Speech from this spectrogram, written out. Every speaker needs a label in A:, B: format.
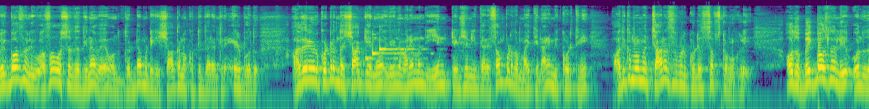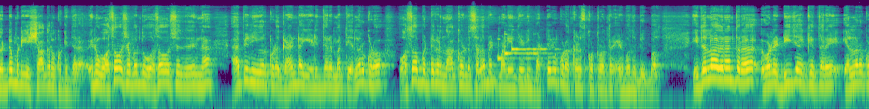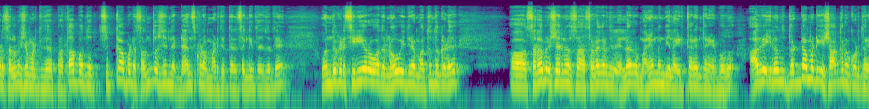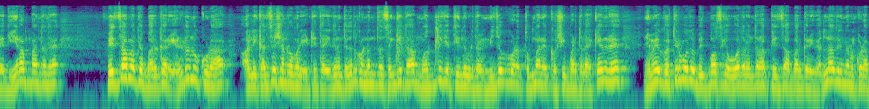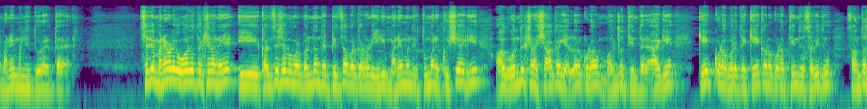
A: Big ಬಾಸ್ನಲ್ಲಿ ಹೊಸ ವರ್ಷದ ದಿನವೇ ಒಂದು ದೊಡ್ಡ ಮಟ್ಟಿಗೆ ಶಾಕನ್ನು ಕೊಟ್ಟಿದ್ದಾರೆ ಅಂತಲೇ ಹೇಳ್ಬೋದು. ಹಾಗಾದ್ರೆ ಇವರು ಕೊಟ್ಟಿರೋಂಥ ಶಾಕ್ ಏನು? ಇದರಿಂದ ಮನೆ ಮಂದಿ ಏನು ಟೆನ್ಷನ್ಲಿದ್ದಾರೆ ಸಂಪುಟದ ಮಾಹಿತಿ ನಾನು ನಿಮಗೆ ಕೊಡ್ತೀನಿ. ಅದಕ್ಕೆ ನಮ್ಮ ಚಾನಲ್ಸ್ ಕೊಡಿ ಸಬ್ಸ್ಕ್ರೈಬ್ ಮಾಡ್ಕೊಳ್ಳಿ. ಹೌದು ಬಿಗ್ ಬಾಸ್ನಲ್ಲಿ ಒಂದು ದೊಡ್ಡ ಮಟ್ಟಿಗೆ ಶಾಕನ್ನು ಕೊಟ್ಟಿದ್ದಾರೆ. ಇನ್ನು ಹೊಸ ವರ್ಷ ಬಂದು ಹೊಸ ವರ್ಷದ ದಿನ ಹ್ಯಾಪಿ ನ್ಯೂ ಇಯರ್ ಕೂಡ ಗ್ರ್ಯಾಂಡಾಗಿ ಹೇಳಿದ್ದಾರೆ. ಮತ್ತು ಎಲ್ಲರೂ ಕೂಡ ಹೊಸ ಬಟ್ಟೆಗಳನ್ನ ಹಾಕ್ಕೊಂಡು ಸೆಲೆಬ್ರೇಟ್ ಮಾಡಿ ಅಂತ ಹೇಳಿ ಬಟ್ಟೆನೂ ಕೂಡ ಕಳಿಸ್ಕೊಟ್ರು ಅಂತ ಹೇಳ್ಬೋದು ಬಿಗ್ ಬಾಸ್ ಇದೆಲ್ಲ ಆದ ನಂತರ ಒಳ್ಳೆ ಡಿ ಜೆ ಹಾಕಿರ್ತಾರೆ. ಎಲ್ಲರೂ ಕೂಡ ಸೆಲೆಬ್ರೇಷನ್ ಮಾಡ್ತಿದ್ದಾರೆ. ಪ್ರತಾಪ್ ಅಂತ ಸಿಕ್ಕಾಪಟ್ಟೆ ಸಂತೋಷದಿಂದ ಡ್ಯಾನ್ಸ್ ಕೂಡ ಮಾಡ್ತಿರ್ತಾರೆ ಸಂಗೀತದ ಜೊತೆ. ಒಂದು ಕಡೆ ಸಿರಿಯರವಾದ ನೋವು ನೋವಿದ್ರೆ ಮತ್ತೊಂದು ಕಡೆ ಸೆಲೆಬ್ರೇಷನ್ ಸಹ ಸಡಗರದಲ್ಲಿ ಎಲ್ಲರೂ ಮನೆ ಮಂದಿ ಎಲ್ಲ ಇರ್ತಾರೆ ಅಂತಲೇ ಹೇಳ್ಬೋದು. ಆದರೆ ಇಲ್ಲೊಂದು ದೊಡ್ಡ ಮಟ್ಟಿಗೆ ಶಾಕನ್ನು ಕೊಡ್ತಾರೆ. ಇದು ಏನಪ್ಪ ಅಂತಂದರೆ ಪಿಜ್ಜಾ ಮತ್ತು ಬರ್ಗರ್ ಎರಡೂ ಕೂಡ ಅಲ್ಲಿ ಕನ್ಸೆಷನ್ ರೂಮಲ್ಲಿ ಇಟ್ಟಿರ್ತಾರೆ. ಇದನ್ನು ತೆಗೆದುಕೊಂಡಂಥ ಸಂಗೀತ ಮೊದಲಿಗೆ ತಿಂದು ಬಿಡ್ತಾಳೆ. ನಿಜಕ್ಕೂ ಕೂಡ ತುಂಬಾ ಖುಷಿ ಪಡ್ತಾಳೆ. ಯಾಕೆಂದರೆ ನಿಮಗೆ ಗೊತ್ತಿರ್ಬೋದು ಬಿಗ್ ಬಾಸ್ಗೆ ಹೋದ ನಂತರ ಪಿಜ್ಜಾ ಬರ್ಗರ್ ಇವೆಲ್ಲದರಿಂದನೂ ಕೂಡ ಮನೆ ಮಂದಿ ದೂರ ಇರ್ತಾರೆ. ಸದ್ಯ ಮನೆಯೊಳಗೆ ಹೋದ ತಕ್ಷಣವೇ ಈ ಕನ್ಸೆಷನ್ ರೂಮಲ್ಲಿ ಬಂದಂಥ ಪಿಜ್ಜಾ ಬರ್ಗರ್ ನೋಡಿ ಇಡೀ ಮನೆ ಮಂದಿಗೆ ತುಂಬಾ ಖುಷಿಯಾಗಿ, ಆಗ ಒಂದು ಕ್ಷಣ ಶಾಕಾಗಿ ಎಲ್ಲರೂ ಕೂಡ ಮೊದಲು ತಿಂತಾರೆ. ಹಾಗೆ ಕೇಕ್ ಕೂಡ ಬರುತ್ತೆ. ಕೇಕನ್ನು ಕೂಡ ತಿಂದು ಸವಿದು ಸಂತೋಷ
